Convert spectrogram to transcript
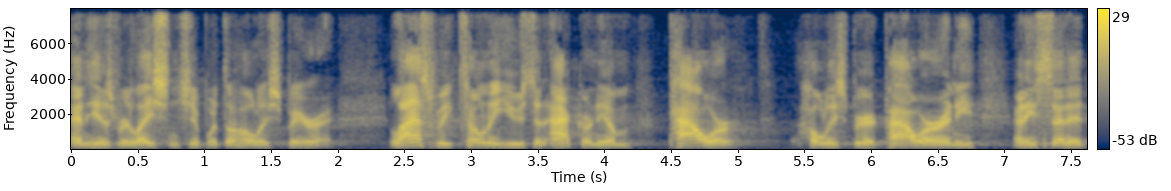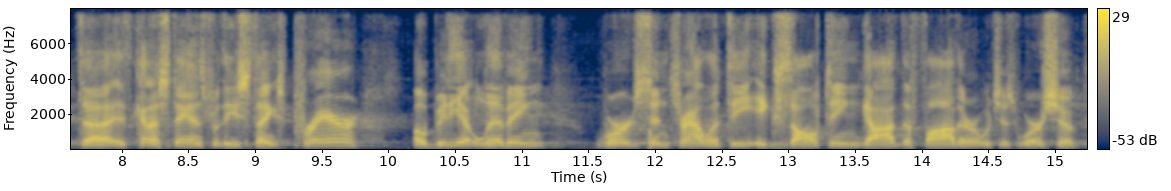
and his relationship with the Holy Spirit. Last week, Tony used an acronym, POWER, Holy Spirit power, and he, and he said it, uh, it kind of stands for these things prayer, obedient living, word centrality, exalting God the Father, which is worship,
